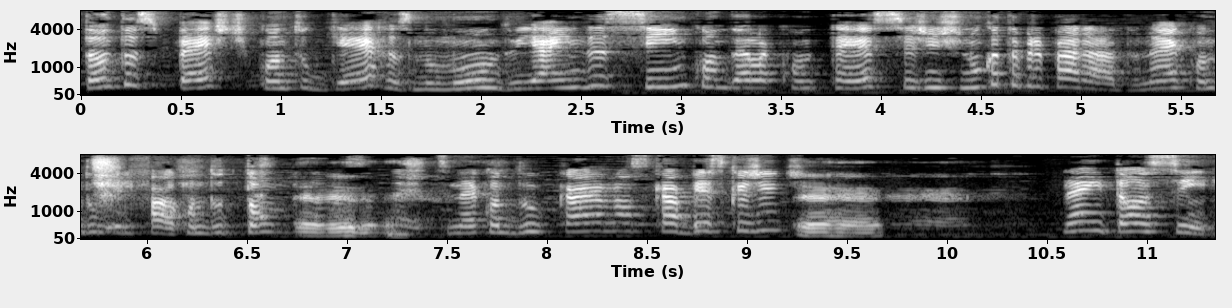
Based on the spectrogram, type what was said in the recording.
tantas pestes quanto guerras no mundo e ainda assim quando ela acontece a gente nunca está preparado, né? Quando ele fala, quando tomba, é né? Quando cai na nossa cabeça que a gente uhum. Né? Então, assim,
